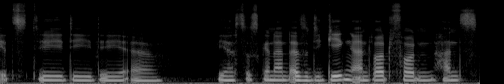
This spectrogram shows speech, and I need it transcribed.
jetzt die, die, die, äh, wie hast du es genannt, also die Gegenantwort von Hans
